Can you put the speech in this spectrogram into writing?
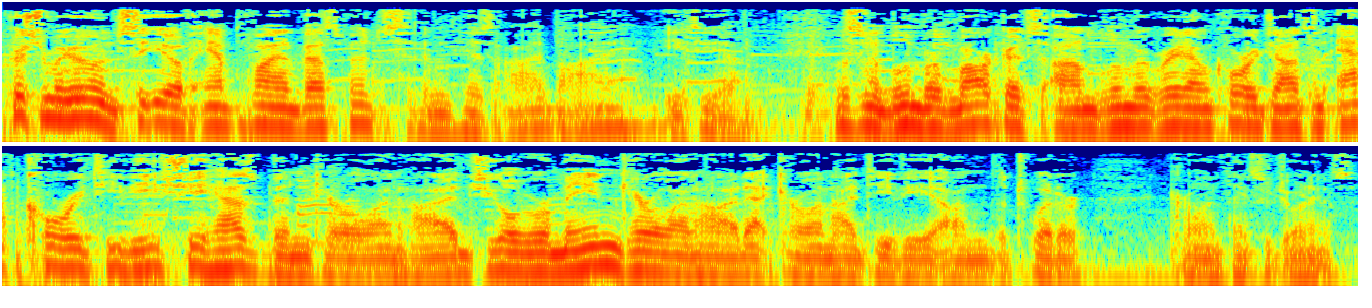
Christian Magoon, CEO of Amplify Investments and his iBuy ETF. Listen to Bloomberg Markets on Bloomberg Radio. I'm Cory Johnson at Cory TV. She has been Caroline Hyde. She will remain Caroline Hyde at Caroline Hyde TV on the Twitter. Caroline, thanks for joining us.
